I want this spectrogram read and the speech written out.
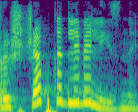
прищепка для білізни.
